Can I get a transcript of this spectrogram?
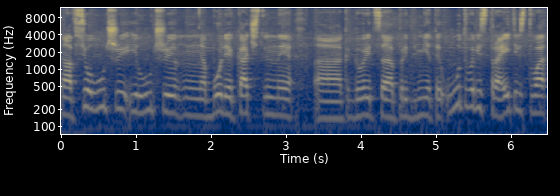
а, все лучше и лучше, а, более качественные, а, как говорится, предметы утвари, строительства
